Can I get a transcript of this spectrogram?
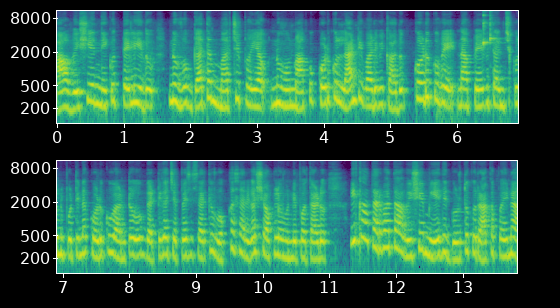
ఆ విషయం నీకు తెలియదు నువ్వు గతం మర్చిపోయావు. నువ్వు నాకు కొడుకు లాంటి వాడివి కాదు. కొడుకువే. నా పేరు తంచుకుని పుట్టిన కొడుకు అంటూ గట్టిగా చెప్పేసేసరికి ఒక్కసారిగా షాక్లో ఉండిపోతాడు. ఇక ఆ తర్వాత ఆ విషయం ఏది గుర్తుకు రాకపోయినా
